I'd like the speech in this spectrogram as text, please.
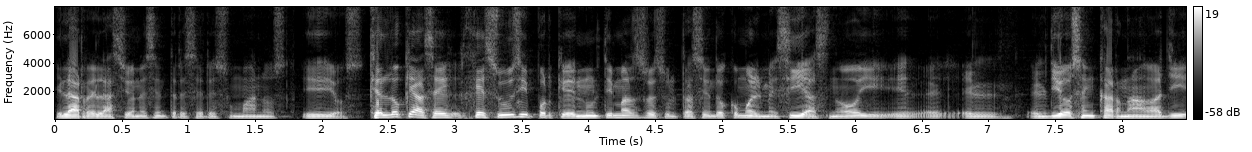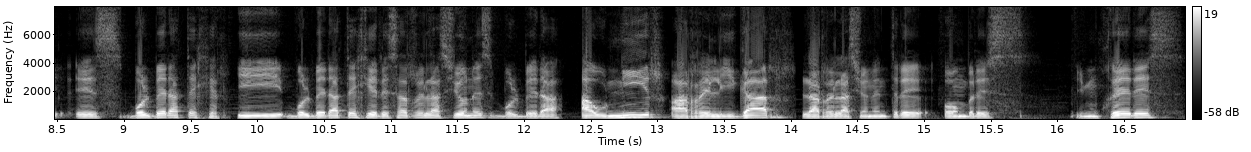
y las relaciones entre seres humanos y Dios. ¿Qué es lo que hace Jesús y por qué en últimas resulta siendo como el Mesías, ¿no? Y el, Dios encarnado allí es volver a tejer y volver a tejer esas relaciones, volver a, a unir, a religar la relación entre hombres y mujeres,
